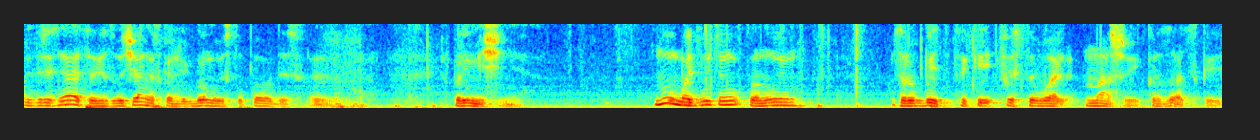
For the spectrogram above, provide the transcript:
відрізняється від звучання, скажімо, якби ми виступали десь е, в приміщенні. Ну, в майбутньому плануємо зробити такий фестиваль нашої козацької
